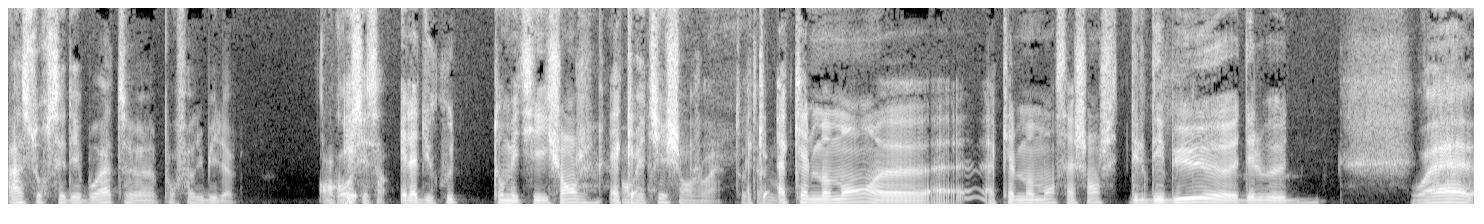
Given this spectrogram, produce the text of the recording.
à sourcer des boîtes euh, pour faire du build-up. En gros, c'est ça. Et là, du coup, ton métier, il change? À, Mon que- métier change, ouais. à totalement. à quel moment, euh, à- à quel moment ça change? Dès le début, dès le. Ouais.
